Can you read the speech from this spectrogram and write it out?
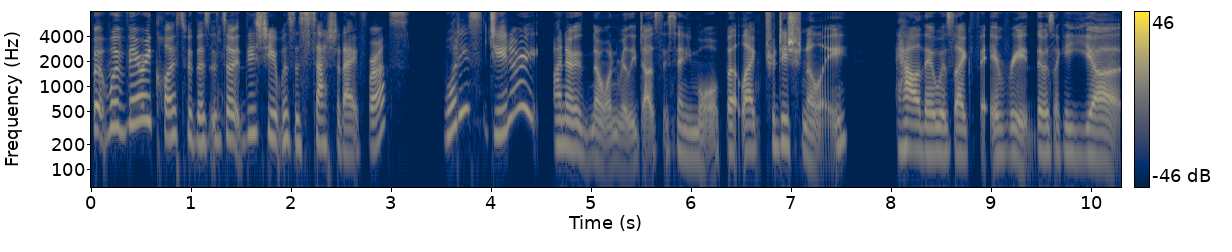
But we're very close with this. And so this year it was a Saturday for us. What is, do you know? I know no one really does this anymore, but like traditionally, how there was like for every, there was like a year,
